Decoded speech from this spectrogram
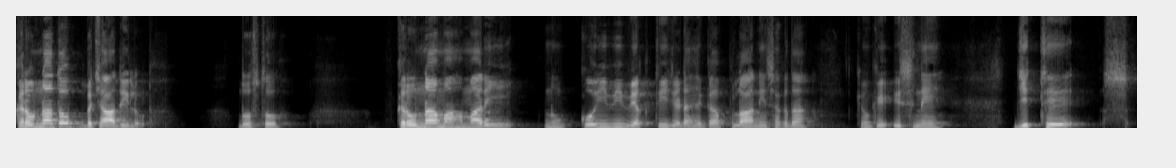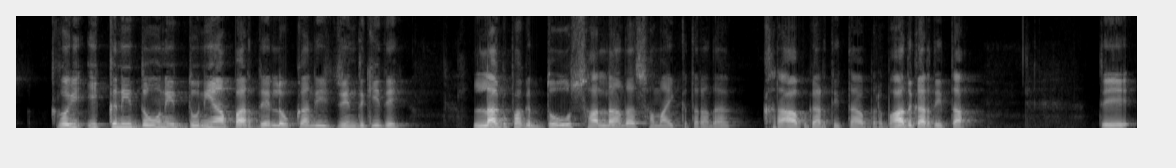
ਕਰੋਨਾ ਤੋਂ ਬਚਾਅ ਦੀ ਲੋੜ। ਦੋਸਤੋ, ਕਰੋਨਾ ਮਹਾਮਾਰੀ ਨੂੰ ਕੋਈ ਵੀ ਵਿਅਕਤੀ ਜਿਹੜਾ ਹੈਗਾ ਭੁਲਾ ਨਹੀਂ ਸਕਦਾ, ਕਿਉਂਕਿ ਇਸ ਨੇ ਜਿੱਥੇ ਸ- ਕੋਈ ਇੱਕ ਨਹੀਂ, ਦੋ ਨਹੀਂ, ਦੁਨੀਆ ਭਰ ਦੇ ਲੋਕਾਂ ਦੀ ਜ਼ਿੰਦਗੀ ਦੇ ਲਗਭਗ 2 ਸਾਲਾਂ ਦਾ ਸਮਾਂ ਇੱਕ ਤਰ੍ਹਾਂ ਦਾ ਖਰਾਬ ਕਰ ਦਿੱਤਾ, ਬਰਬਾਦ ਕਰ ਦਿੱਤਾ। ਤੇ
